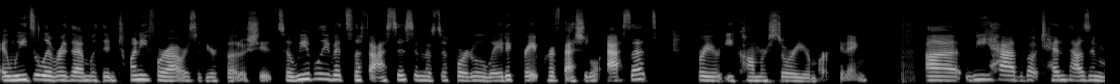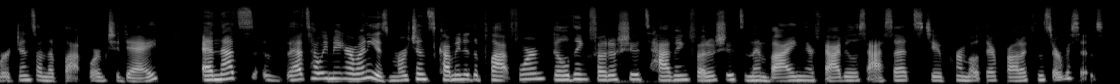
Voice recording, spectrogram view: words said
and we deliver them within 24 hours of your photo shoot. So, we believe it's the fastest and most affordable way to create professional assets for your e commerce store or your marketing. Uh, we have about 10,000 merchants on the platform today. And that's that's how we make our money is merchants coming to the platform, building photo shoots, having photo shoots, and then buying their fabulous assets to promote their products and services.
